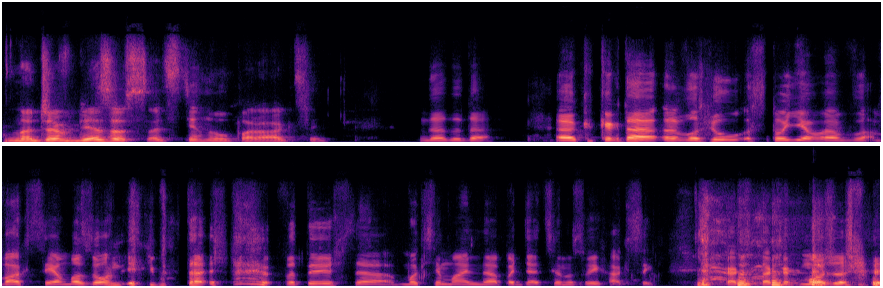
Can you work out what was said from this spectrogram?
Но Джефф Безос отстегнул пару акций. Да-да-да. Э, когда э, вложил 100 евро в, в акции Amazon и пытаешь, пытаешься максимально поднять цену своих акций, как, так как можешь.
